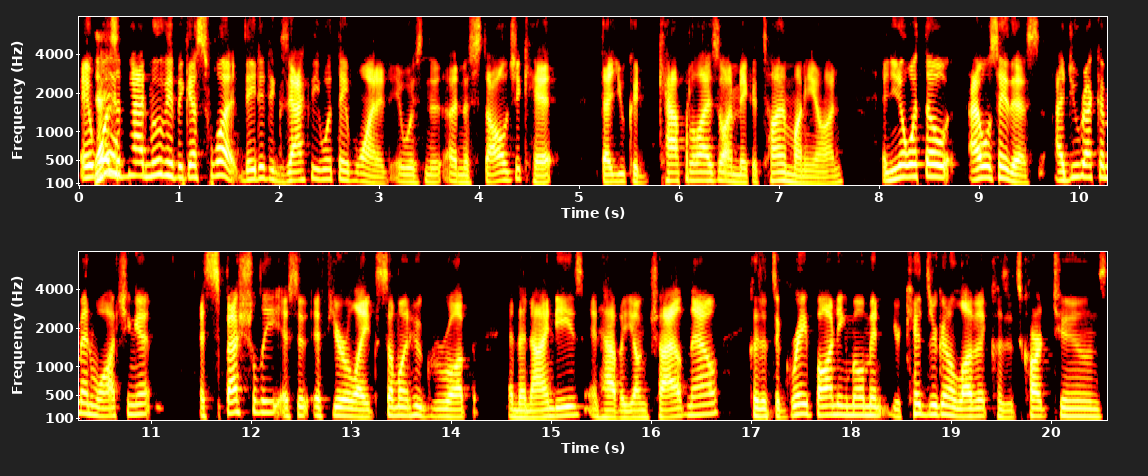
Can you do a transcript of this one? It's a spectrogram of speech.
It yeah, was yeah. a bad movie, but guess what? They did exactly what they wanted. It was a nostalgic hit that you could capitalize on, make a ton of money on. And you know what, though? I will say this I do recommend watching it, especially if, if you're like someone who grew up in the 90s and have a young child now, because it's a great bonding moment. Your kids are going to love it because it's cartoons,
